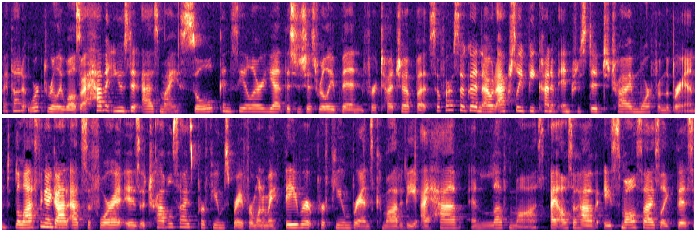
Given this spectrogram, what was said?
I thought it worked really well. So I haven't used it as my sole concealer yet. This has just really been for touch up, but so far so good. And I would actually be kind of interested to try more from the brand. The last thing I got at Sephora is a travel size perfume spray from one of my favorite perfume brands, Commodity. I have and love Moss. I also have a small size like this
